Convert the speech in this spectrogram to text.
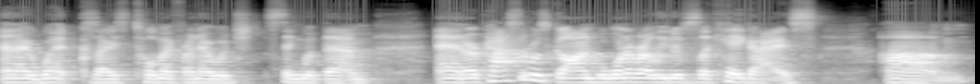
and I went because I told my friend I would sing with them. And our pastor was gone, but one of our leaders was like, "Hey guys, um,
